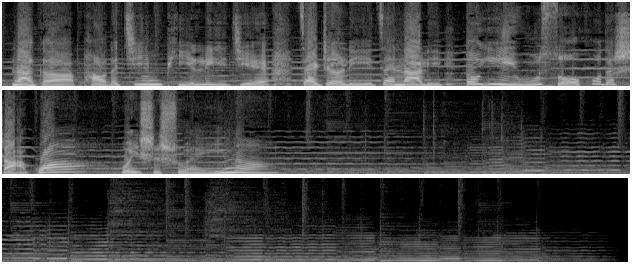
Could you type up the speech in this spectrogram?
那个跑得精疲力竭，在这里在那里都一无所获的傻瓜会是谁呢？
